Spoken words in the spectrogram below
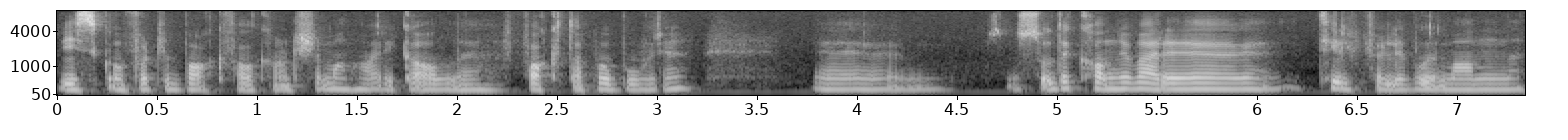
risikoen for tilbakefall, kanskje. Man har ikke alle fakta på bordet. Så det kan jo være tilfeller hvor man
